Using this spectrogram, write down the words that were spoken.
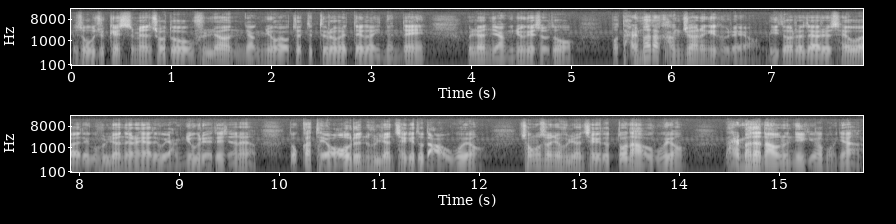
그래서 오죽했으면 저도 훈련 양육 어쨌든 들어갈 때가 있는데 훈련 양육에서도 뭐 날마다 강조하는 게 그래요. 리더자를 세워야 되고 훈련을 해야 되고 양육을 해야 되잖아요. 똑같아요. 어른 훈련 책에도 나오고요. 청소년 훈련 책에도 또 나오고요. 날마다 나오는 얘기가 뭐냐?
